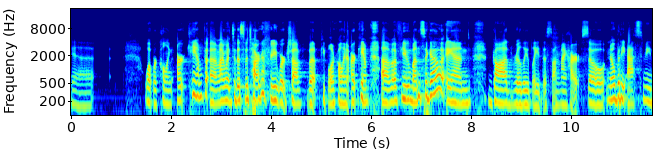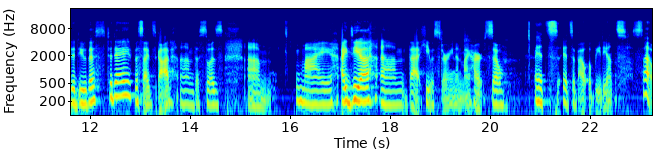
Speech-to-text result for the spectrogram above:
uh, what we're calling art camp. Um, I went to this photography workshop that people are calling art camp um, a few months ago, and God really laid this on my heart. So nobody asked me to do this today besides God. Um, this was um, my idea um, that He was stirring in my heart. So it's it's about obedience. So.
